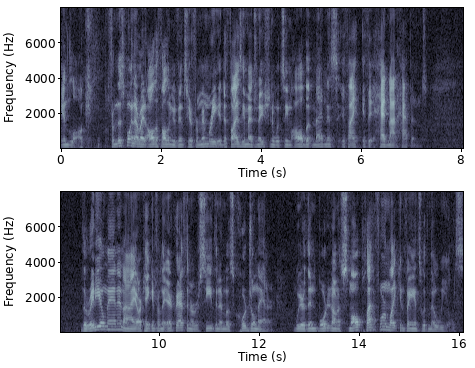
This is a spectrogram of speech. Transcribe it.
End log. From this point, I write all the following events here from memory. It defies the imagination and would seem all but madness if I if it had not happened. The radio man and I are taken from the aircraft and are received in a most cordial manner. We are then boarded on a small platform-like conveyance with no wheels.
